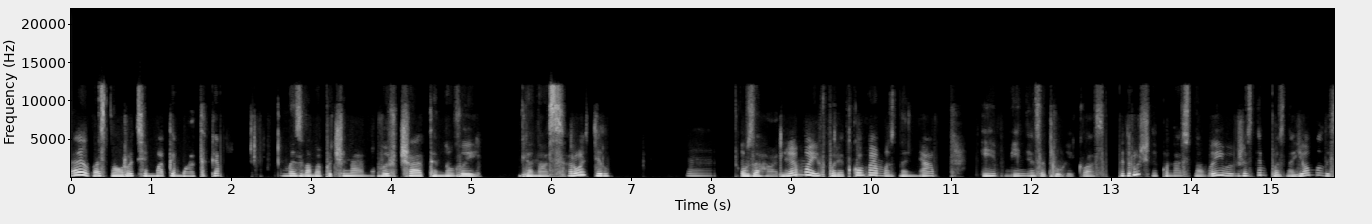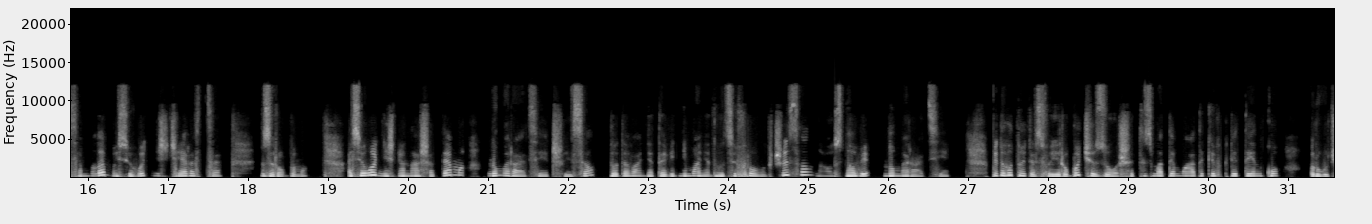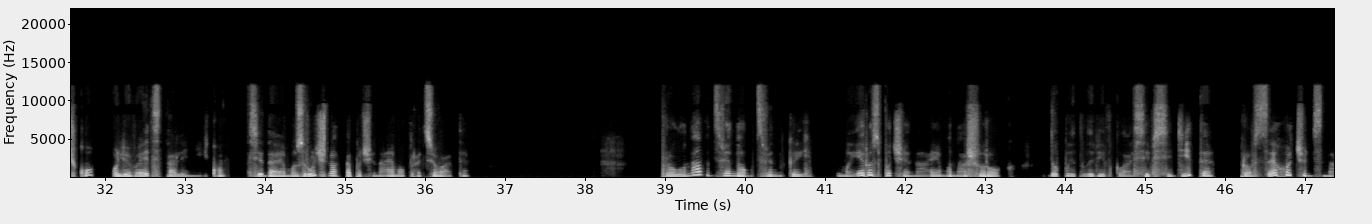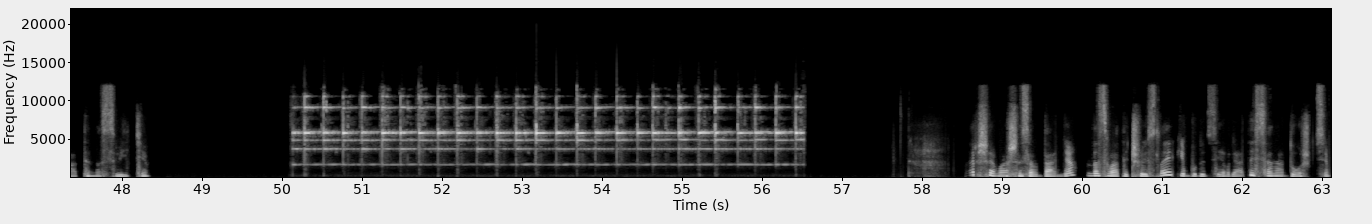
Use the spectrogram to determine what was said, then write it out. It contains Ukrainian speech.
Вітаю вас на уроці математики. Ми з вами починаємо вивчати новий для нас розділ, узагальнюємо і впорядковуємо знання і вміння за другий клас. Підручник у нас новий, ви вже з ним познайомилися, але ми сьогодні ще раз це зробимо. А сьогоднішня наша тема нумерація чисел, додавання та віднімання двоцифрових чисел на основі нумерації. Підготуйте свої робочі зошити з математики в клітинку, ручку, олівець та лінійку. Сідаємо зручно та починаємо працювати. Пролунав дзвінок дзвінкий. Ми розпочинаємо наш урок. Допитливі в класі всі діти про все хочуть знати на світі. Перше ваше завдання назвати числа, які будуть з'являтися на дошці.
